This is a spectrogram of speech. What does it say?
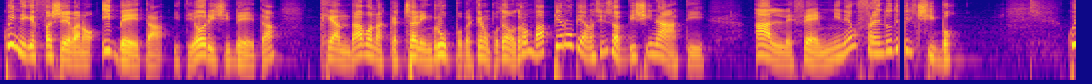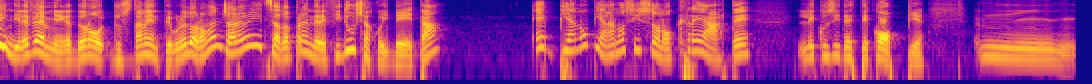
Quindi che facevano? I beta, i teorici beta, che andavano a cacciare in gruppo perché non potevano trombare, piano piano si sono avvicinati alle femmine offrendo del cibo. Quindi le femmine che dovevano giustamente pure loro mangiare hanno iniziato a prendere fiducia coi beta e piano piano si sono create le cosiddette coppie. Mm,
